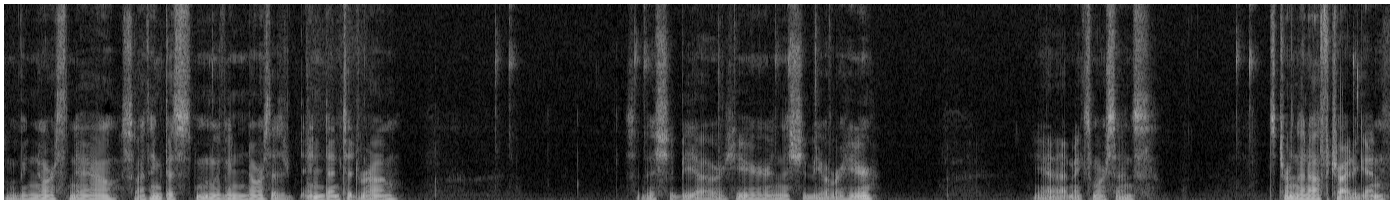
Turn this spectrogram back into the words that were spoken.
Moving north now. So I think this moving north is indented wrong. So this should be over here and this should be over here. Yeah, that makes more sense. Let's turn that off, try it again.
